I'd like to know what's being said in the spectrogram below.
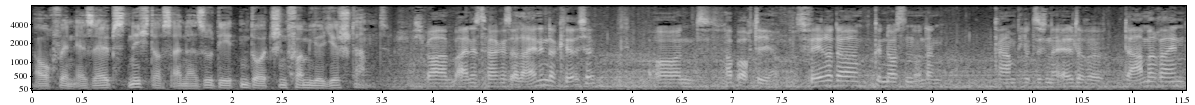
auch wenn er selbst nicht aus einer sudetendeutschen Familie stammt. Ich war eines Tages allein in der Kirche und habe auch die Atmosphäre da genossen und dann kam plötzlich eine ältere Dame rein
